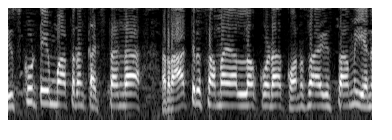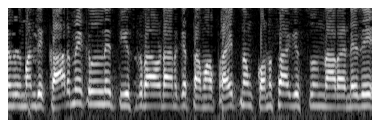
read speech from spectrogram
రిస్క్ టీం మాత్రం ఖచ్చితంగా రాత్రి సమయాల్లో కూడా కొనసాగిస్తాము. ఎనిమిది మంది కార్మికుల్ని తీసుకురావడానికి తమ ప్రయత్నం కొనసాగిస్తున్నారనేది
